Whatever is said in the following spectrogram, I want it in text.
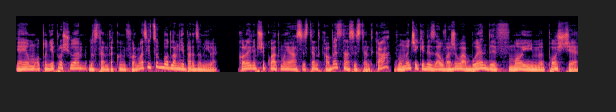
Ja ją o to nie prosiłem, dostałem taką informację, co było dla mnie bardzo miłe. Kolejny przykład, moja asystentka, obecna asystentka, w momencie, kiedy zauważyła błędy w moim poście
